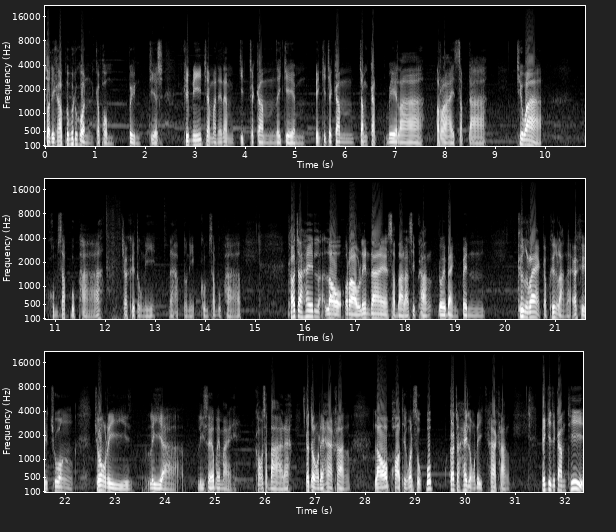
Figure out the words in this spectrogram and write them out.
สวัสดีครับเพื่อนๆทุกคนกับผมปืนเทียชคลิปนี้จะมาแนะนำกิจกรรมในเกม เป็นกิจกรรมจำกัดเวลารายสัปดาห์ ชื่อว่าคุมทรัพย์บุปผาก็คือตรงนี้นะครับ ตรงนี้คุมทรัพย์บุปผาเขาจะให้เราเราเล่นได้สัปดาห์ละสิบครั้ง โดยแบ่งเป็นครึ่งแรกกับครึ่งหลังอะก็คือช่วงช่วงรีรีอ่ารีเซิร์ฟใหม่ ๆ ของสัปดาห์นะก็จะลงได้ห้าครั้ง แล้วพอถึงวันศุกร์ปุ๊บ ก็จะให้ลงได้อีก 5 ครั้ง เป็นกิจกรรมที่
